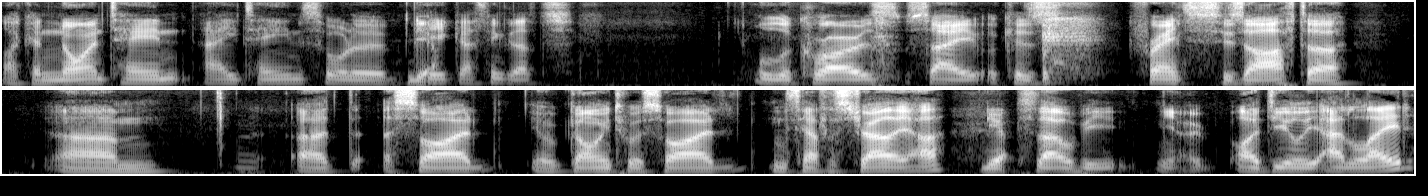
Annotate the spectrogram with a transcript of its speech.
like a 19, 18 sort of Yeah. pick, I think that's all the Crows say because Francis is after um, a, a side, you know, going to a side in South Australia. Yep. So that would be, you know, ideally Adelaide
